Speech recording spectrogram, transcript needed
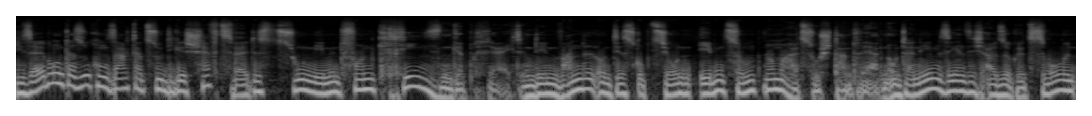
Dieselbe Untersuchung sagt dazu, die Geschäftswelt ist zunehmend von Krisen geprägt, in denen Wandel und Disruption eben zum Normalzustand werden. Unternehmen sehen sich also gezwungen,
